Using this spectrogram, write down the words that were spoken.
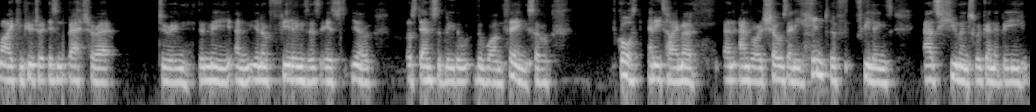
my computer isn't better at doing than me, and you know, feelings is, is you know ostensibly the, the one thing. So, of course, anytime a, an android shows any hint of feelings, as humans, we're going to be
